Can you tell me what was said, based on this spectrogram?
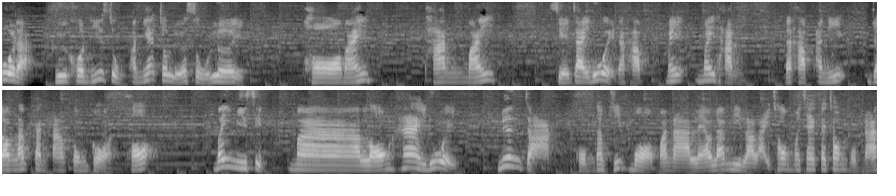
พูดอะ คือคนที่สุ่มอันนี้จนเหลือศูนย์เลย พอไหมทันไหมเสียใจด้วยนะครับ ไม่ไม่ทันนะครับ อันนี้ยอมรับกันตามตรงก่อน เพราะไม่มีสิทธิ์มาร้องไห้ด้วย เนื่องจากผมทำคลิปบอกมานานแล้วและมีหลายๆช่องไม่ใช่แค่ช่องผมนะ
